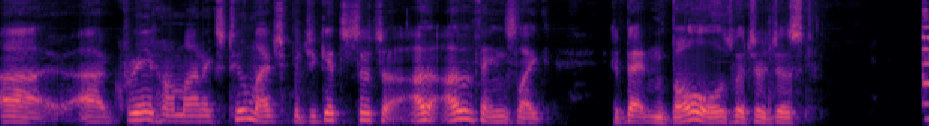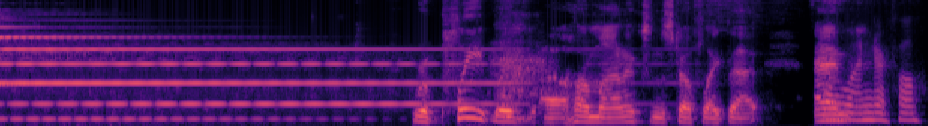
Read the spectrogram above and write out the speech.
uh, uh, create harmonics too much, but you get such a, other things like Tibetan bowls, which are just replete with uh, harmonics and stuff like that. So And wonderful.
